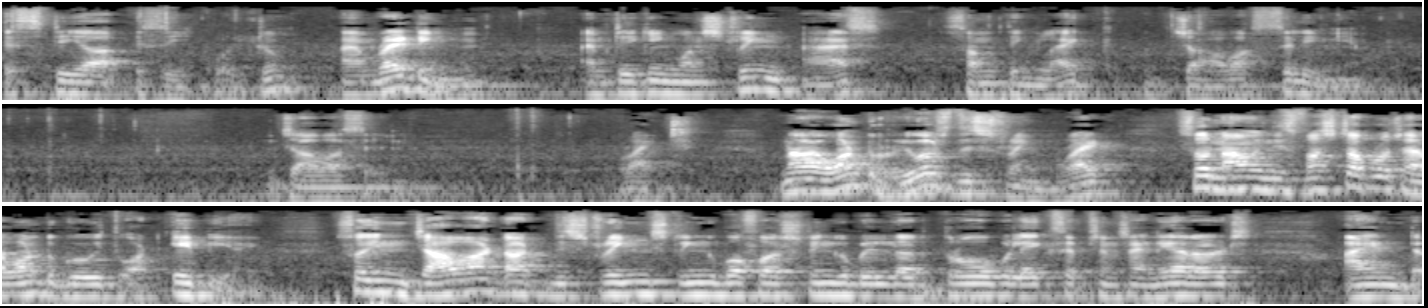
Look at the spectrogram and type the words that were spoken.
str is equal to I'm writing I'm taking one string as something like Java Selenium. Java Selenium. Right. Now I want to reverse this string right? So now in this first approach I want to go with what? API so in Java dot the string string buffer string builder throwable exceptions and errors and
